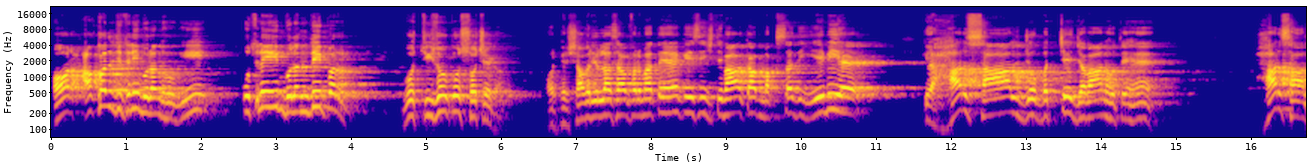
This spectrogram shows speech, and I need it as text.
اور عقل جتنی بلند ہوگی، اتنی ہی بلندی پر وہ چیزوں کو سوچے گا۔ اور پھر شاہ ولی اللہ صاحب فرماتے ہیں کہ اس اجتماع کا مقصد یہ بھی ہے کہ ہر سال جو بچے جوان ہوتے ہیں، ہر سال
